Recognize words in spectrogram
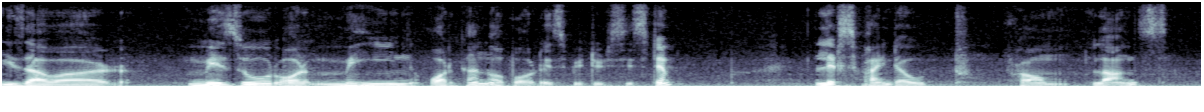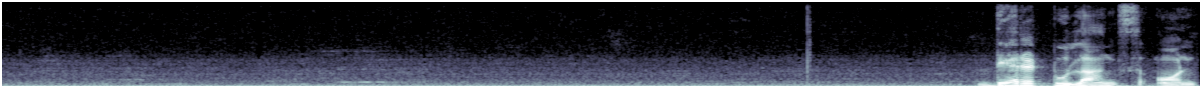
is our major or main organ of our respiratory system. Let's find out from lungs. There are two lungs on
